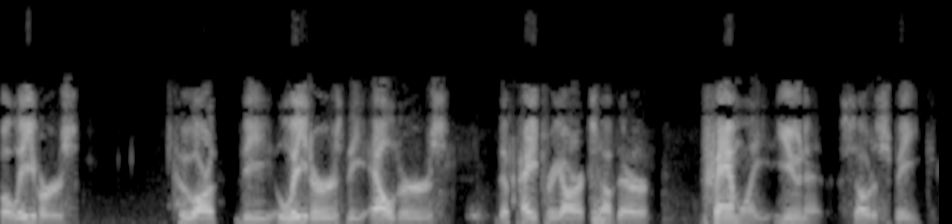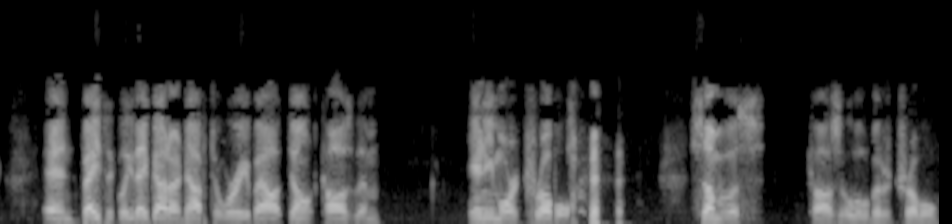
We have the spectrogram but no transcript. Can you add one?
believers who are the leaders, the elders, the patriarchs of their family unit, so to speak. And basically they've got enough to worry about. Don't cause them any more trouble. Some of us cause a little bit of trouble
